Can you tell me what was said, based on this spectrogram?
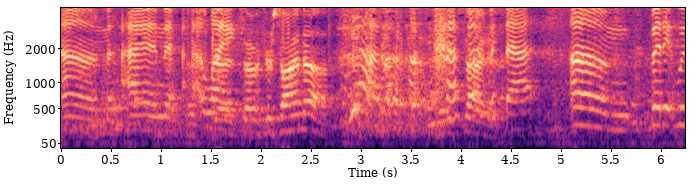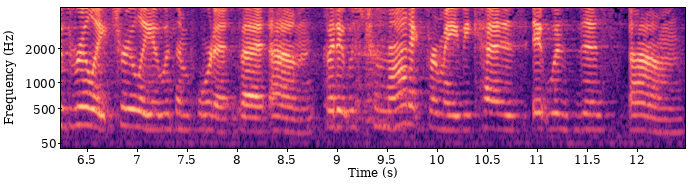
um, and That's like good. So if you're signed up, yeah, have fun excited. with that. Um, but it was really, truly, it was important. But um, but it was traumatic for me because it was this um,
